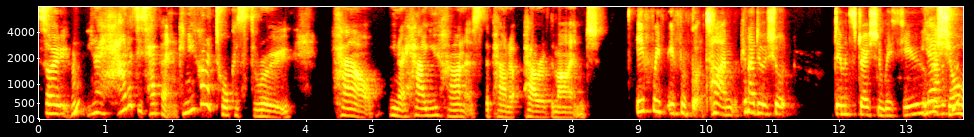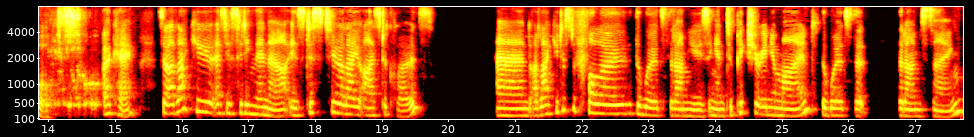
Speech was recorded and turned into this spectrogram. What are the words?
So, mm-hmm. you know, how does this happen? Can you kind of talk us through how, you know, how you harness the power, power of the mind? If we've, if we've got time, can I do a short demonstration with you? Yeah, Alison? sure. Okay. So, I'd like you, as you're sitting there now, is just to allow your eyes to close. And I'd like you just to follow the words that I'm using and to picture in your mind the words that, that I'm saying.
